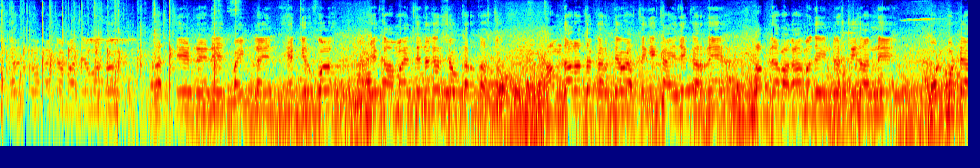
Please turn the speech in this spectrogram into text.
नगरसेवकाच्या माध्यमातून रस्ते ड्रेनेज पाईपलाईन हे किरकोळ जे काम आहेत ते नगरसेवक करत असतो. कर्तव्य की कायदे करणे आपल्या भागामध्ये इंडस्ट्रीज आणणे मोठमोठ्या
